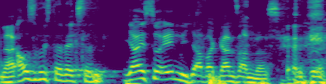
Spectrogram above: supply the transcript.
Na, Ausrüsterwechsel. Ja, ist so ähnlich, aber ganz anders. okay.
